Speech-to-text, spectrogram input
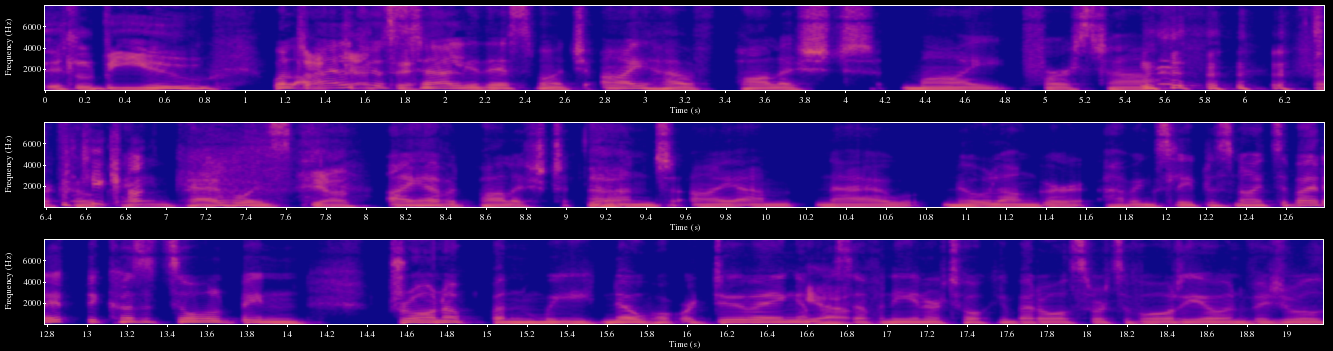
it'll be you. Well, I'll just it. tell you this much. I have polished my first half for Cocaine Cowboys. Yeah, I have it polished Yeah. and I am now no longer having sleepless nights about it because it's all been drawn up and we know what we're doing. And Yeah. myself and Ian are talking about all sorts of audio and visual Yeah.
